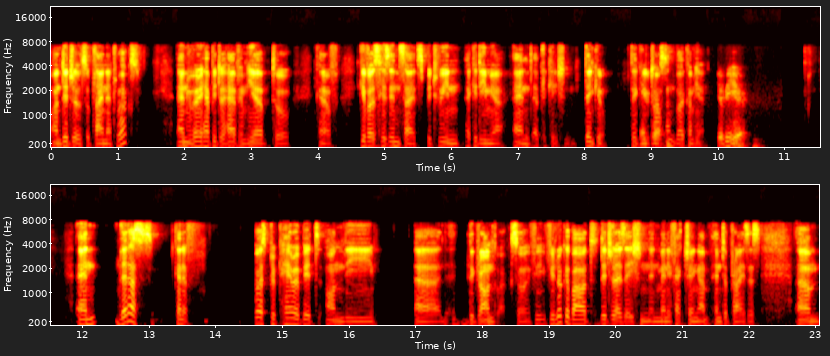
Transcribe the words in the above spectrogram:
on digital supply networks. And we're very happy to have him here to kind of give us his insights between academia and application. Thank you. Thank, Thank you, Thorsten. Welcome here. Good to be here. And let us kind of first prepare a bit on the uh, the groundwork. So if you, if you look about digitalization in manufacturing enterprises, um,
